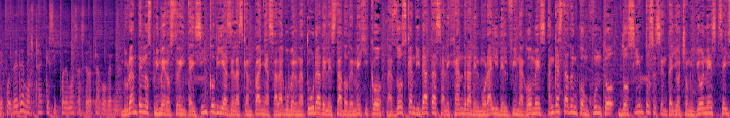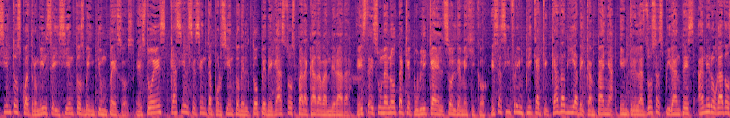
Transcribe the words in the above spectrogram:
de poder demostrar que sí podemos hacer otra gobernación. Durante los primeros 35 días de las campañas a la gubernatura del Estado de México, las dos candidatas Alejandra del Moral y Delfina Gómez han gastado en conjunto 268 millones 604 mil 621 pesos. Esto es casi el 60% del tope de gastos para cada banderada. Esta es una nota que publica El Sol de México. Esa cifra implica que cada día de campaña entre las dos aspirantes han erogado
